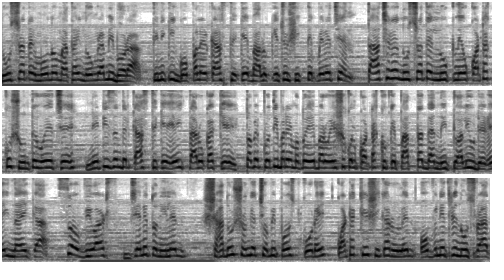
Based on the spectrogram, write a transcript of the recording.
নুসরাতের মন ও মাথায় নোংরামি ভরা। তিনি কি গোপালের কাছ থেকে ভালো কিছু শিখতে পেরেছেন? তাছাড়া নুসরাতের লুক নিয়েও কটাক্ষ শুনতে হয়েছে। নেটিজেনদের কাছ থেকে এই তারকাকে। তবে প্রতিবারের মতো এবারও এ সকল কটাক্ষকে পাত্তা দেননি টলিউডের এই নায়িকা। সো ভিউয়ার্স জেনে তো নিলেন সাধুর সঙ্গে ছবি পোস্ট করে কটাক্ষের শিকার হলেন অভিনেত্রী নুসরাত।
